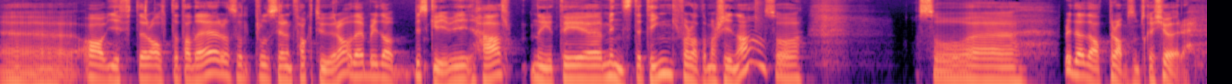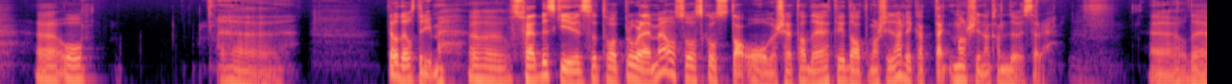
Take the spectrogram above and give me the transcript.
avgifter og alt dette der, og så produserer en faktura. og Det blir da beskrevet helt ned til minste ting for datamaskiner. Og så, så eh, blir det da et program som skal kjøre. Eh, og eh, det er jo det vi driver med. Vi eh, får en beskrivelse av problemet, og så skal vi da oversette det til datamaskiner, slik at den maskinen kan løse det. Eh, og det,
